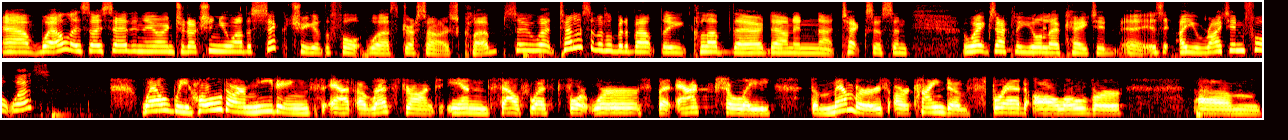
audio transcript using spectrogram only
Uh, well, as I said in your introduction, you are the secretary of the Fort Worth Dressage Club. So, uh, tell us a little bit about the club there down in uh, Texas and where exactly you're located. Uh, is it, are you right in Fort Worth? Well, we hold our meetings at a restaurant in Southwest Fort Worth, but actually the members are kind of spread all over um,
